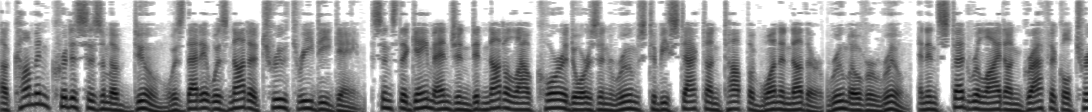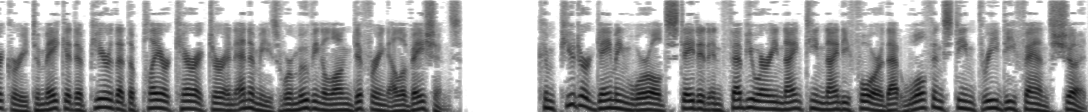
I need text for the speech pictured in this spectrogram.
A common criticism of Doom was that it was not a true 3D game, since the game engine did not allow corridors and rooms to be stacked on top of one another room over room, and instead relied on graphical trickery to make it appear that the player character and enemies were moving along differing elevations. Computer Gaming World stated in February 1994 that Wolfenstein 3D fans should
